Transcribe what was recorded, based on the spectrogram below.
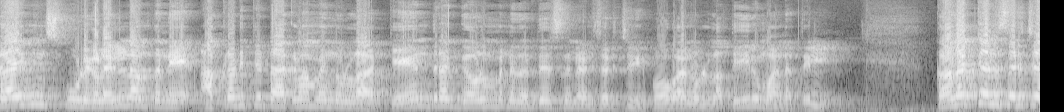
ഡ്രൈവിംഗ് സ്കൂളുകളെല്ലാം തന്നെ അക്രഡിറ്റഡ് ആക്കണം എന്നുള്ള കേന്ദ്ര ഗവൺമെന്റ് നിർദ്ദേശത്തിനനുസരിച്ച് പോകാനുള്ള തീരുമാനത്തിൽ. കണക്കനുസരിച്ച്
